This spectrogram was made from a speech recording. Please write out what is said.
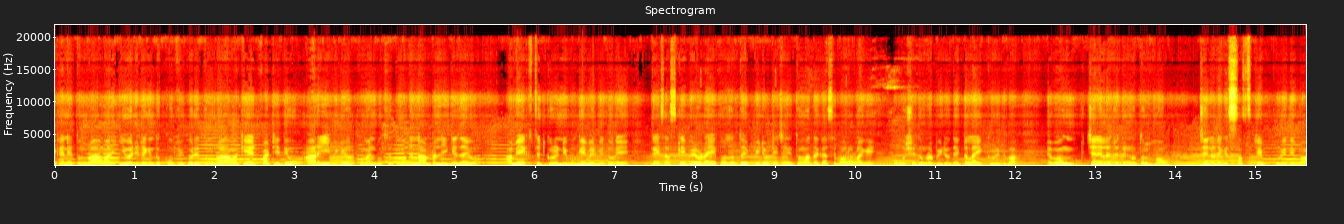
এখানে তোমরা আমার ইউআইডিটা কিন্তু কপি করে তোমরা আমাকে অ্যাড পাঠিয়ে দিও। আর এই ভিডিওর কমেন্ট বক্সে তোমাদের নামটা লিখে যাও আমি এক্সপেক্ট করে নিব গেমের ভিতরে। গাইস আজকে ভিডিওটা এই পর্যন্ত ভিডিওটি যদি তোমাদের কাছে ভালো লাগে, অবশ্যই তোমরা ভিডিওতে একটা লাইক করে দিবা এবং চ্যানেলে যদি নতুন হও চ্যানেলটাকে সাবস্ক্রাইব করে দিবা।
